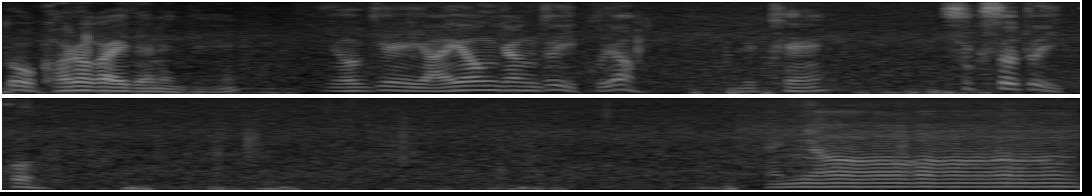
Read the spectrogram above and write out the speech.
또 걸어가야 되는데 여기에 야영장도 있고요. 이렇게 숙소도 있고. 안녕.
